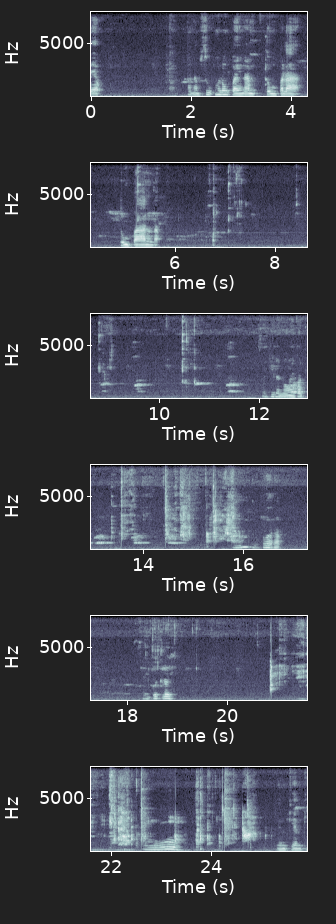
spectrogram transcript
แล้วเอาน้ำซุปมาลงไปน้ำตุ่มปลาตุ่มปลานั่นแหละใส่ทีละหน่อยก่อนอืมบ่พอดอกใส่เบิดเลยโอ้แคนแคนแค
